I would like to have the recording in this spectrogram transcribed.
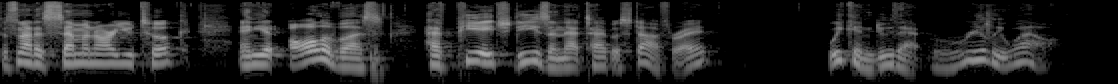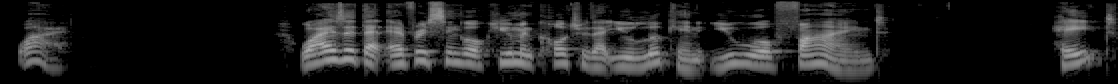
That's not a seminar you took, and yet all of us have PhDs in that type of stuff, right? We can do that really well. Why? Why is it that every single human culture that you look in, you will find hate,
